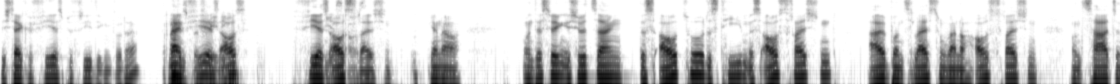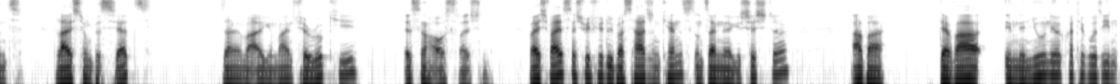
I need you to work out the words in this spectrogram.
Ich denke, 4 ist befriedigend, oder? Drei Nein, 4 ist aus, 4 ist ausreichend. Aus. genau. Und deswegen, ich würde sagen, das Auto, das Team ist ausreichend. Albons Leistung war noch ausreichend und Sargents Leistung bis jetzt, sagen wir mal allgemein für Rookie, ist noch ausreichend. Weil ich weiß nicht, wie viel du über Sargent kennst und seine Geschichte, aber der war in den Junior-Kategorien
